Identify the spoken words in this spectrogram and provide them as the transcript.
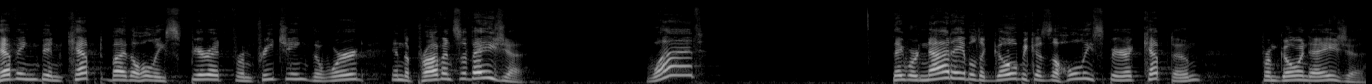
having been kept by the Holy Spirit from preaching the word in the province of Asia. What? They were not able to go because the Holy Spirit kept them from going to Asia.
